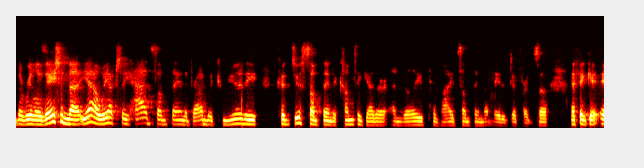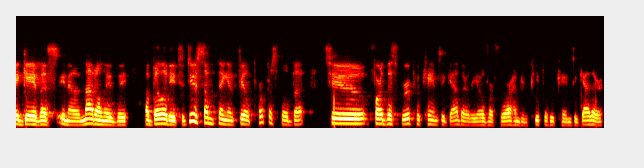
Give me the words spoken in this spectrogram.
the realization that, yeah, we actually had something, the Broadway community could do something to come together and really provide something that made a difference. So I think it, it gave us, you know, not only the ability to do something and feel purposeful, but to for this group who came together, the over 400 people who came together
